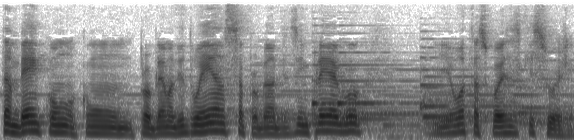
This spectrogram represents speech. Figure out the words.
também com, com problema de doença, problema de desemprego e outras coisas que surgem.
